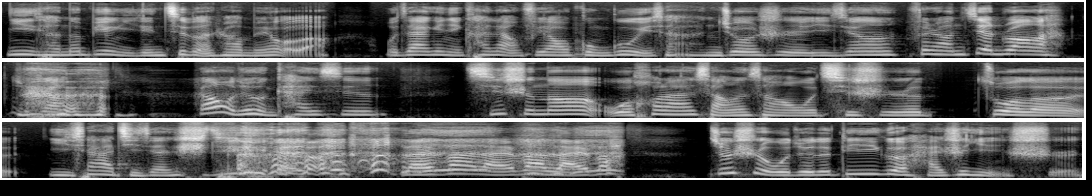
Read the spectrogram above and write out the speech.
你以前的病已经基本上没有了，我再给你开两副药巩固一下，你就是已经非常健壮了，就这样。然后我就很开心。其实呢，我后来想了想，我其实做了以下几件事情。来吧，来吧，来吧。就是我觉得第一个还是饮食，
